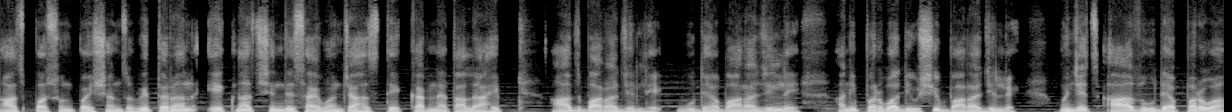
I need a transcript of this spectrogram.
आजपासून पैशांचं वितरण एकनाथ शिंदे साहेबांच्या हस्ते करण्यात आलं आहे. आज बारा जिल्हे उद्या बारा जिल्हे आणि परवा दिवशी बारा जिल्हे. म्हणजेच आज उद्या परवा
